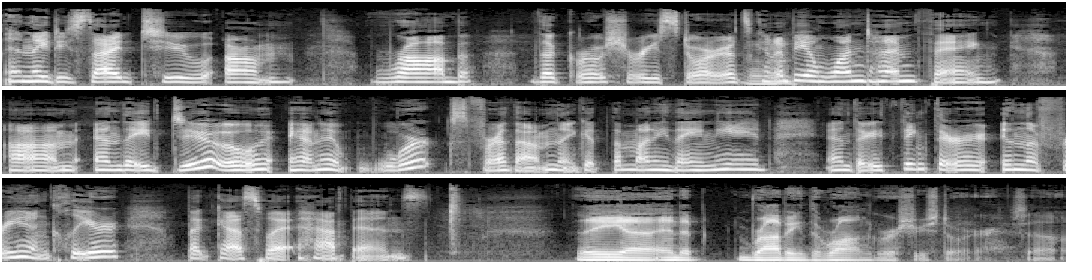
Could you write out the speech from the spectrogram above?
and they decide to um, rob the grocery store. It's going to be a one time thing. Um, and they do, and it works for them. They get the money they need and they think they're in the free and clear. But guess what happens? They uh, end up robbing the wrong grocery store. So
